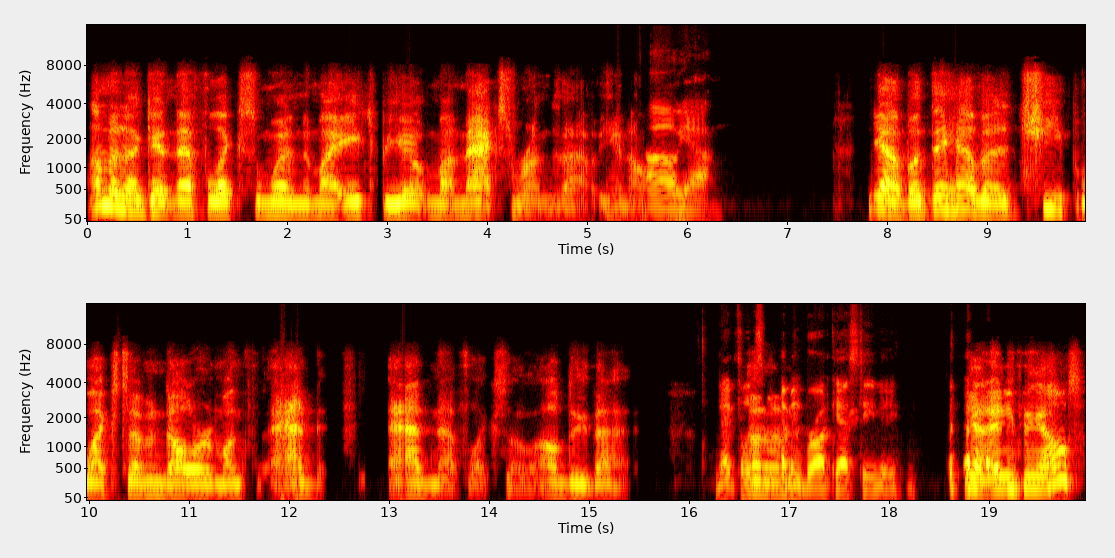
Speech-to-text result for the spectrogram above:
I'm gonna get Netflix when my HBO, my Max runs out. You know. Oh yeah, Yeah, but they have a cheap, like seven dollar a month ad ad Netflix, so I'll do that. Netflix Uh, becoming broadcast TV. Yeah. anything else?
